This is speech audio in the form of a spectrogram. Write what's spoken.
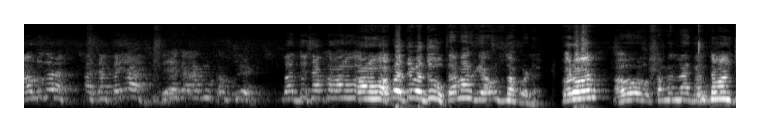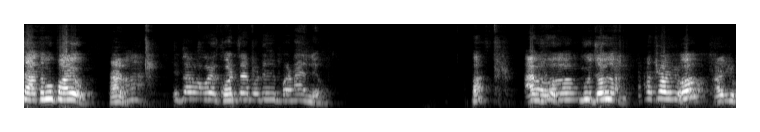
આવડું કરે આ ચેક થઈ જા. બે કલાકનું કમ્પ્લીટ બધું સાફ કરવાનું કરવાનું. બધું બધું? તમારે કેવું જ ના પડે. બરોબર? હો તમે ના અને કેવું તમારે ચાતમું પાયો. હા. એ તો હવે ખોટા પડે બનાવી લેવું. હા? આવજો. હું જાઉં છું. આવજો આવજો. હો? આવજો.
